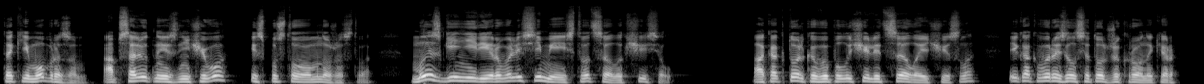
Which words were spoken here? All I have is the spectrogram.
Таким образом, абсолютно из ничего, из пустого множества, мы сгенерировали семейство целых чисел. А как только вы получили целые числа, и, как выразился тот же Кронекер,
